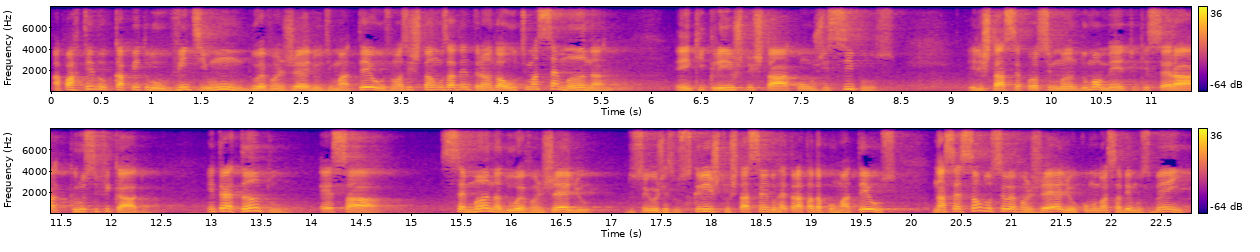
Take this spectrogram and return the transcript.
a partir do capítulo 21 do Evangelho de Mateus, nós estamos adentrando a última semana em que Cristo está com os discípulos. Ele está se aproximando do momento em que será crucificado. Entretanto, essa semana do Evangelho do Senhor Jesus Cristo está sendo retratada por Mateus na seção do seu Evangelho, como nós sabemos bem,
